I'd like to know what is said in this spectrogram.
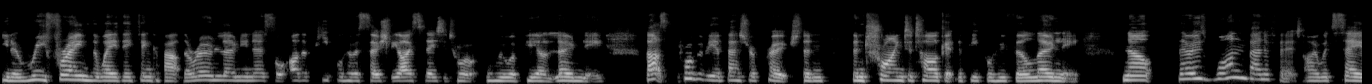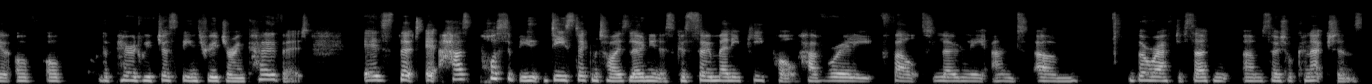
you know reframe the way they think about their own loneliness or other people who are socially isolated or who appear lonely that's probably a better approach than than trying to target the people who feel lonely. Now there is one benefit i would say of of the period we've just been through during covid is that it has possibly destigmatized loneliness because so many people have really felt lonely and um, bereft of certain um, social connections.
